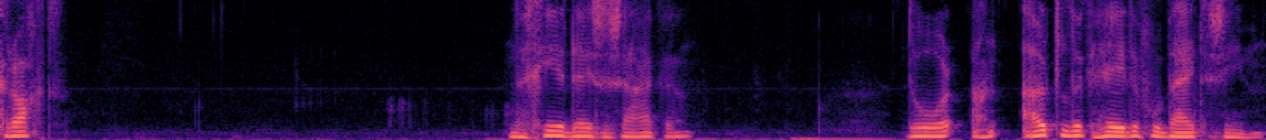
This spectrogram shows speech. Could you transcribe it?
Kracht. Negeer deze zaken door aan uiterlijkheden voorbij te zien.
